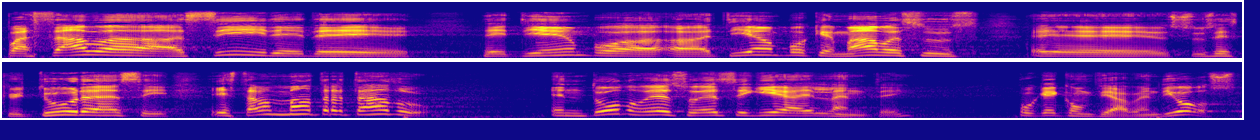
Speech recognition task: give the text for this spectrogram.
pasaba así de tiempo a, tiempo, quemaba sus, eh, sus escrituras y, estaba maltratado. En todo eso él seguía adelante porque confiaba en Dios.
